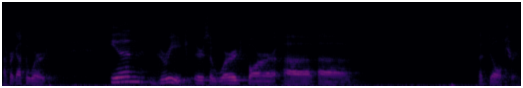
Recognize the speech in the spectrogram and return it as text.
I forgot the word. In Greek, there's a word for uh, uh, adultery.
